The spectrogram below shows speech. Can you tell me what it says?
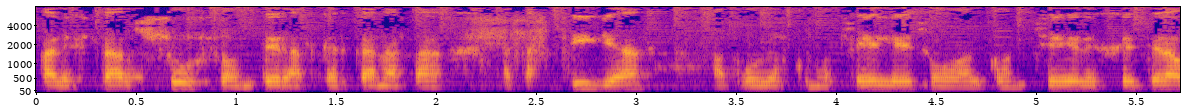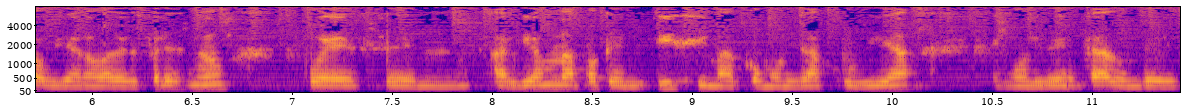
al estar sus fronteras cercanas a, Castilla, a pueblos como Cheles o Alconchel, etcétera, o Villanova del Fresno, pues em, había una potentísima comunidad judía en Olivenza donde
